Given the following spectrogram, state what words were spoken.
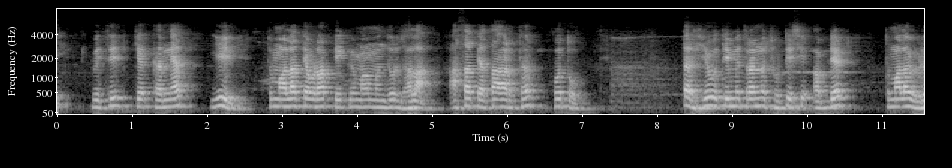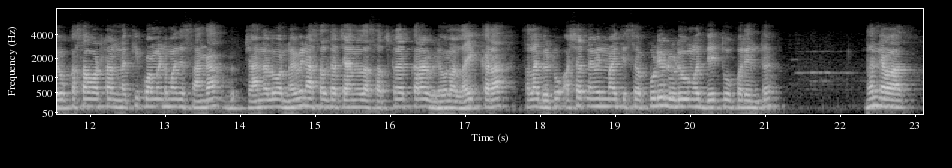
वितरित के करण्यात येईल. तुम्हाला तेवढा पीक विमा मंजूर झाला असा त्याचा अर्थ होतो. तर ही होती मित्रांनो छोटीशी अपडेट. तुम्हाला व्हिडिओ कसा वाटला नक्की कॉमेंटमध्ये सांगा. चॅनलवर नवीन असाल तर चॅनलला सबस्क्राईब करा व्हिडिओला लाईक करा. चला भेटू अशाच नवीन माहितीसह पुढील व्हिडिओमध्ये तोपर्यंत धन्यवाद.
